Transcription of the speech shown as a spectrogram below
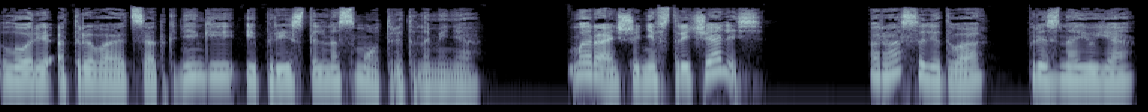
Лори отрывается от книги и пристально смотрит на меня. «Мы раньше не встречались?» «Раз или два», — признаю я.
